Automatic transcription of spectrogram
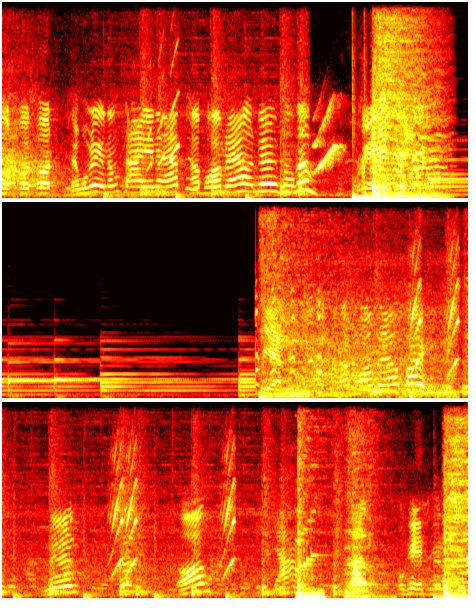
อดอดอดเดี๋ยวผมเรียกน้องตายนะครับถ้าพร้อมแล้วหนึ่งสองสามโอเคเปลี่ยนถ้าพร้อมแล้วไป หนึ่งสองยังครับโอเคไม่ต้องปิด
